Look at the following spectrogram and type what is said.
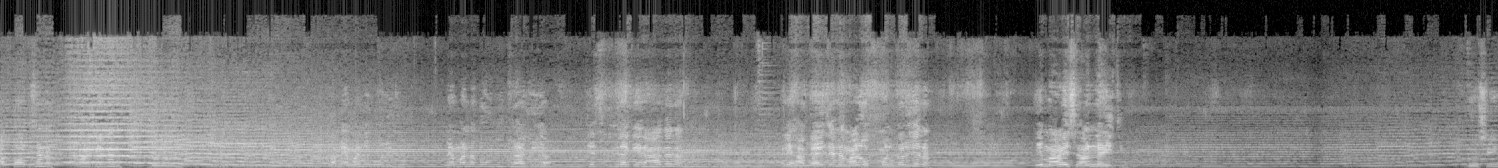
આપો છે ને? તમારા છે ને? મહેમાનની બોલી છે. મહેમાનને બહુ દુઃખ લાગ્યું જે સુધીના ઘેર આવ્યા હતા ને એટલે હગાઈ છે ને મારું અપમાન કર્યું છે ને એ મારે સહન નહીં થયું. ડોશી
